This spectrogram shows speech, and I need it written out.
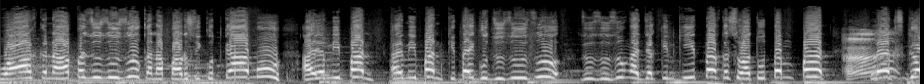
Wah, kenapa Zuzuzu? Kenapa harus ikut kamu? Ayo Mipan, ayo Mipan, kita ikut Zuzuzu. Zuzuzu ngajakin kita ke suatu tempat. Let's go.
